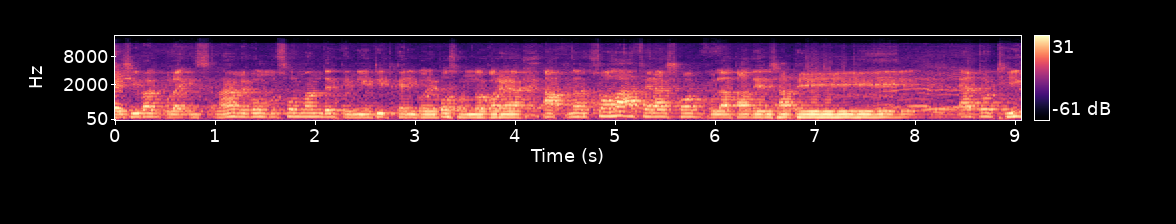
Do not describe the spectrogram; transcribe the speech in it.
বেশিরভাগগুলা ইসলাম এবং মুসলমানদেরকে নিয়ে টিটকারি করে পছন্দ করে না। আপনার চলাফেরা সবগুলা তাদের সাথে। এত ঠিক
